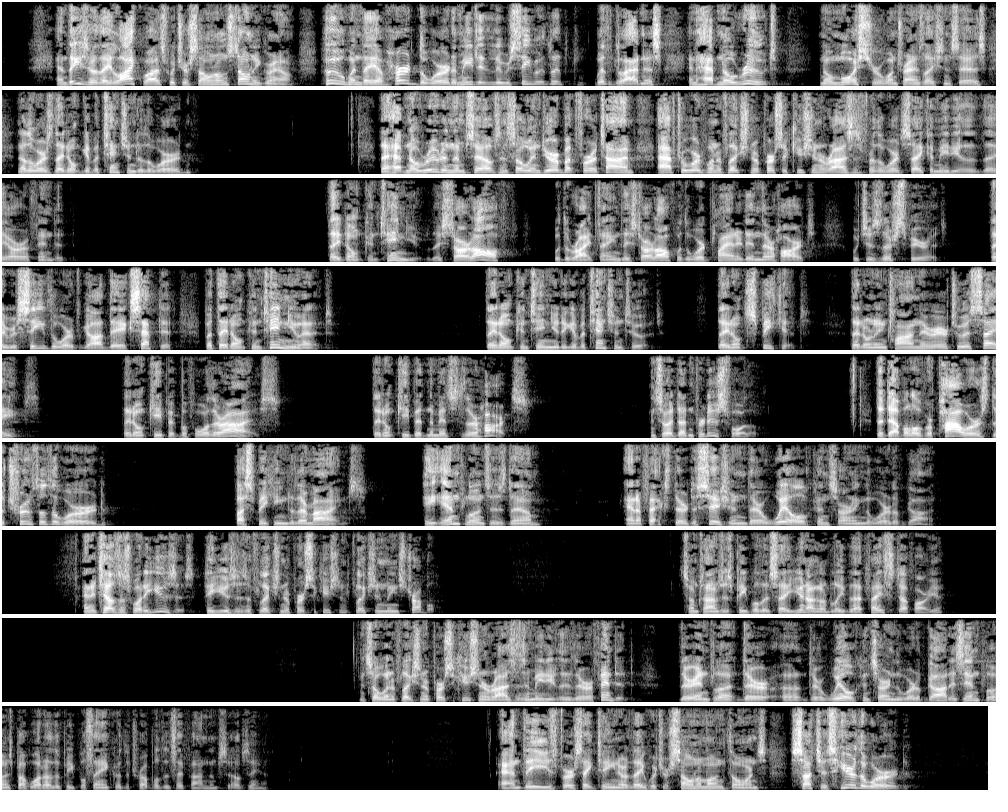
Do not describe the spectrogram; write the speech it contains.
And these are they likewise which are sown on stony ground, who, when they have heard the word, immediately receive it with, gladness and have no root, no moisture, one translation says. In other words, they don't give attention to the word. They have no root in themselves and so endure but for a time. Afterward, when affliction or persecution arises for the word's sake, immediately they are offended. They don't continue. They start off with the right thing. They start off with the word planted in their heart, which is their spirit. They receive the word of God, they accept it, but they don't continue in it. They don't continue to give attention to it. They don't speak it. They don't incline their ear to his sayings. They don't keep it before their eyes. They don't keep it in the midst of their hearts. And so it doesn't produce for them. The devil overpowers the truth of the word by speaking to their minds. He influences them and affects their decision, their will concerning the word of God. And he tells us what he uses. He uses affliction or persecution. Affliction means trouble. Sometimes it's people that say, You're not going to believe that faith stuff, are you? And so when affliction or persecution arises, immediately they're offended. Their, influ- their, uh, their will concerning the Word of God is influenced by what other people think or the trouble that they find themselves in. And these, verse 18, are they which are sown among thorns, such as hear the Word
